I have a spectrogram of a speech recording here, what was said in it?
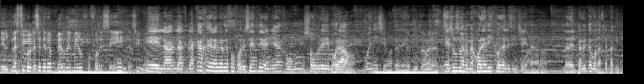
el plástico del cassette era verde medio fosforescente, así, ¿no? Eh, la, la, la caja era verde fosforescente y venía con un sobre morado. Buenísimo de también. puta madre. la Es uno de los mejores discos de Alice in Chains, la verdad. La del perrito con las tres patitas.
